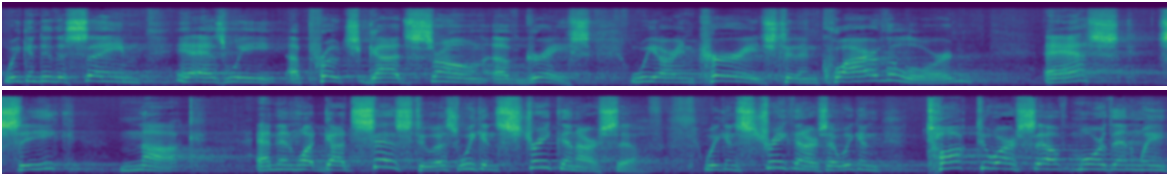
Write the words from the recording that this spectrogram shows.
we can do the same as we approach God's throne of grace. We are encouraged to inquire of the Lord, ask, seek, knock, and then what God says to us, we can strengthen ourselves. We can strengthen ourselves. We can talk to ourselves more than we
